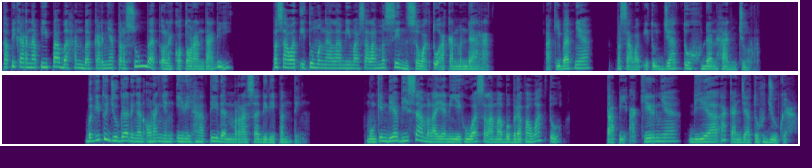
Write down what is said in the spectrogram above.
Tapi karena pipa bahan bakarnya tersumbat oleh kotoran tadi, pesawat itu mengalami masalah mesin sewaktu akan mendarat. Akibatnya, pesawat itu jatuh dan hancur. Begitu juga dengan orang yang iri hati dan merasa diri penting. Mungkin dia bisa melayani Yehua selama beberapa waktu, tapi akhirnya dia akan jatuh juga.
